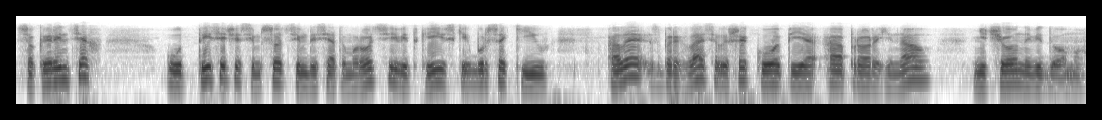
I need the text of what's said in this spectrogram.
Сокиринцях у 1770 році від київських бурсаків але збереглася лише копія, а про оригінал нічого не відомо.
